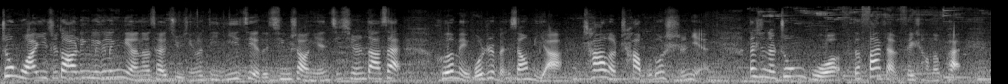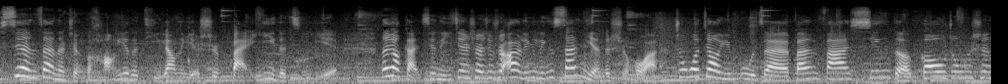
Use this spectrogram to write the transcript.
中国啊，一直到二零零零年呢，才举行了第一届的青少年机器人大赛，和美国、日本相比啊，差了差不多十年。但是呢，中国的发展非常的快，现在呢，整个行业的体量呢也是百亿的级别。那要感谢的一件事儿就是二零零三年的时候啊，中国教育部在颁发新的高中生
